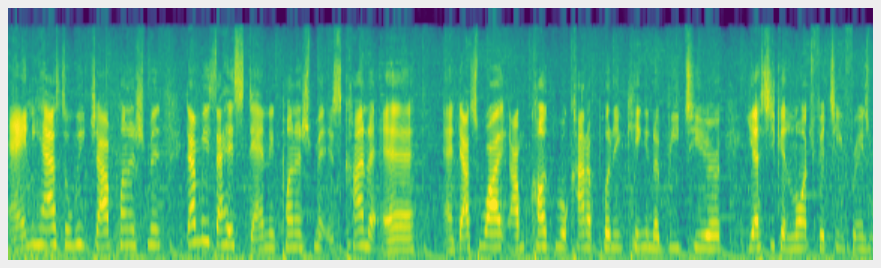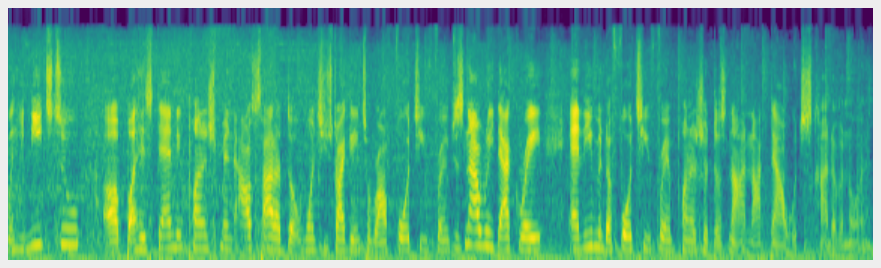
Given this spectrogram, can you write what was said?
and he has the weak jab punishment, that means that his standing punishment is kind of eh, and that's why I'm comfortable kind of putting King in the B tier. Yes, he can launch 15 frames when he needs to, uh, but his standing punishment outside of the once you start getting to around 14 frames, it's not really that great, and even the 14 frame Punisher does not knock down, which is kind of annoying.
